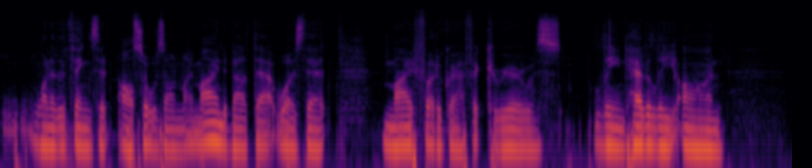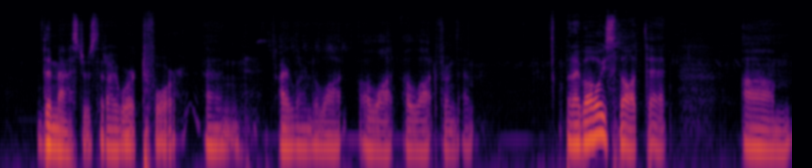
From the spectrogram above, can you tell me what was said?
one of the things that also was on my mind about that was that my photographic career was leaned heavily on the masters that I worked for. And I learned a lot, a lot, a lot from them. But I've always thought that um,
